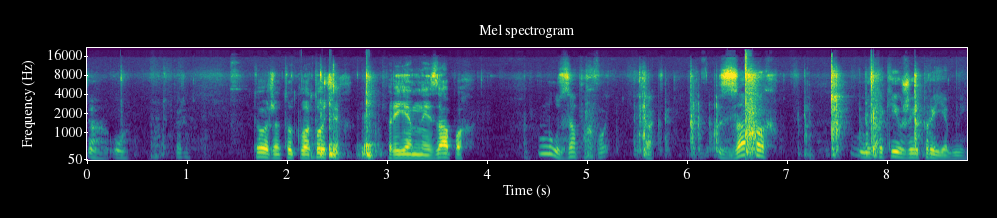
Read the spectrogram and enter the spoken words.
А, о, тепер. Теж тут лоточок, приємний запах. Ну, запах. Так. Запах не такий вже і приємний.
